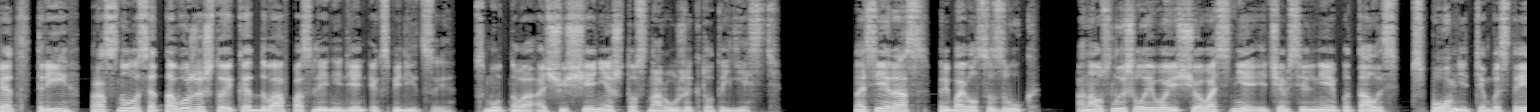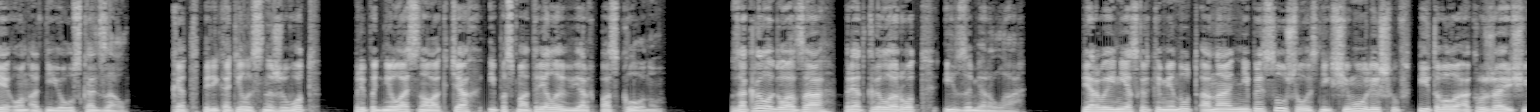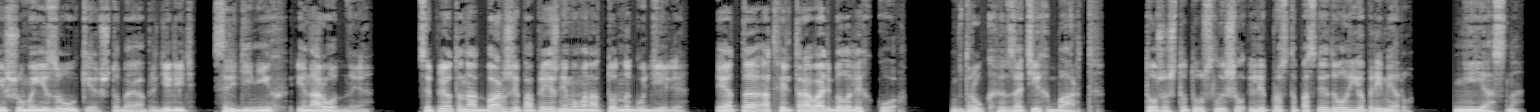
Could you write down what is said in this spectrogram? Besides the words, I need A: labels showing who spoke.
A: Кэт-3 проснулась от того же, что и Кэт-2 в последний день экспедиции, смутного ощущения, что снаружи кто-то есть. На сей раз прибавился звук. Она услышала его еще во сне, и чем сильнее пыталась вспомнить, тем быстрее он от нее ускользал. Кэт перекатилась на живот, приподнялась на локтях и посмотрела вверх по склону. Закрыла глаза, приоткрыла рот и замерла. Первые несколько минут она не прислушивалась ни к чему, лишь впитывала окружающие шумы и звуки, чтобы определить среди них и народные. Цыплета над баржей по-прежнему монотонно гудели. Это отфильтровать было легко. Вдруг затих Барт. Тоже что-то услышал или просто последовал ее примеру? Неясно.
